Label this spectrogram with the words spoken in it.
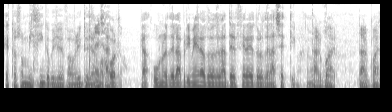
estos son mis cinco episodios favoritos. Y a lo Exacto. mejor uno es de la primera, otro es de la tercera y otro es de la séptima. ¿no? Tal cual, tal cual.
